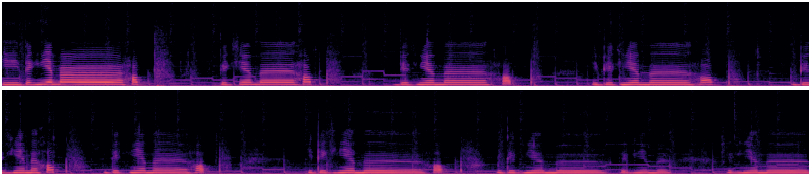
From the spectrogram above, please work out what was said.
I biegniemy hop, biegniemy hop, biegniemy hop, i biegniemy hop, i biegniemy hop, i biegniemy hop, i biegniemy hop, i biegniemy, biegniemy, biegniemy,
